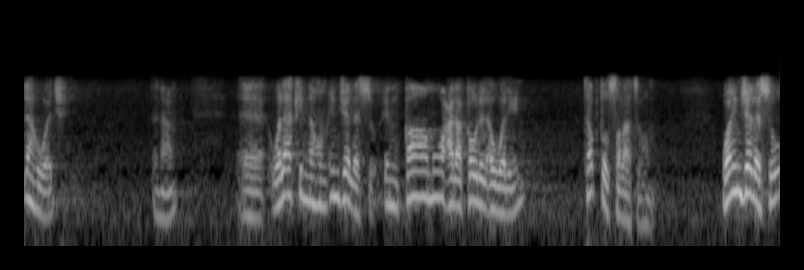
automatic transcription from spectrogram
له وجه. نعم. ولكنهم إن جلسوا إن قاموا على قول الأولين تبطل صلاتهم. وإن جلسوا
